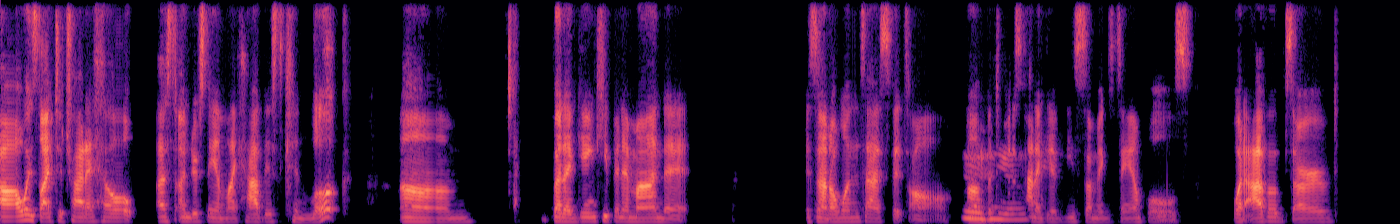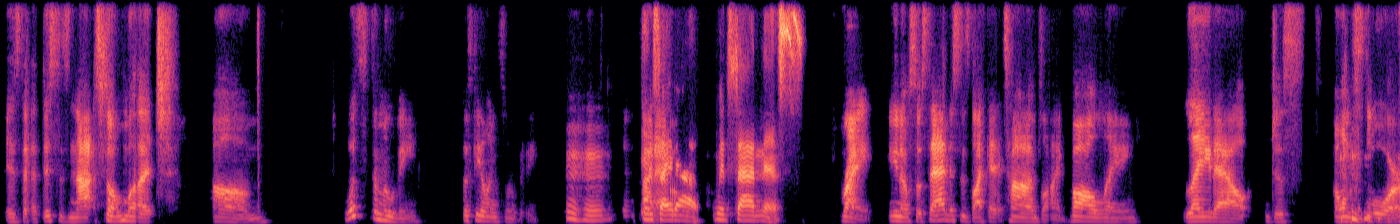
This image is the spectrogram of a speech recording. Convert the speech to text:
I always like to try to help us understand like how this can look. Um, but again, keeping in mind that it's not a one size fits all. Um, mm-hmm. But to just kind of give you some examples, what I've observed is that this is not so much um what's the movie the feelings movie mm-hmm. inside, inside out. out. with sadness right you know so sadness is like at times like bawling laid out just on the floor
